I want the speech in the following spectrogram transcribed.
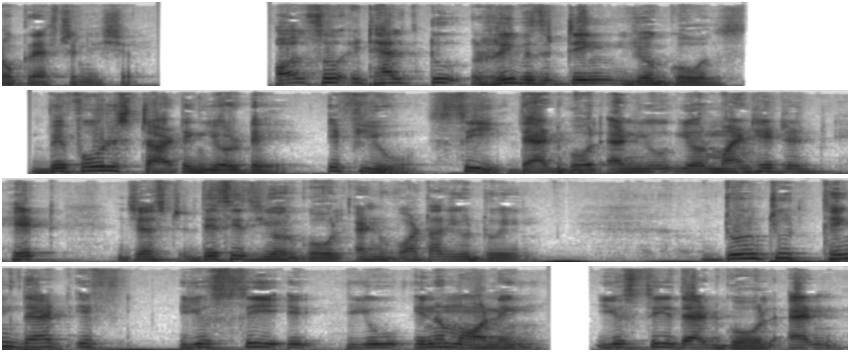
procrastination. Also it helps to revisiting your goals before starting your day. If you see that goal and you your mind hit it, hit just this is your goal and what are you doing? Don't you think that if you see it, you in a morning you see that goal and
